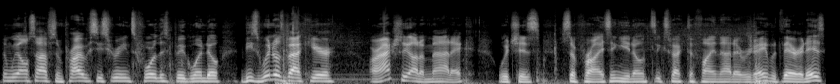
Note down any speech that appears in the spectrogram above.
Then we also have some privacy screens for this big window. These windows back here are actually automatic, which is surprising. You don't expect to find that every day, but there it is.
